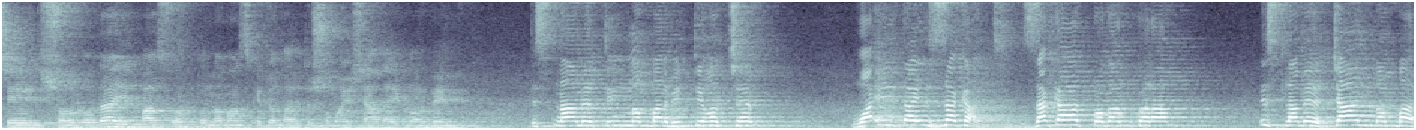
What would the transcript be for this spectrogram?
সে সর্বদাই পাঁচ অক্ট নামাজকে যথাযথ সময়ে সে আদায় করবে। ইসলামের তিন নম্বর ভিত্তি হচ্ছে জাকাত জাকাত প্রদান করা। ইসলামের চার নম্বর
